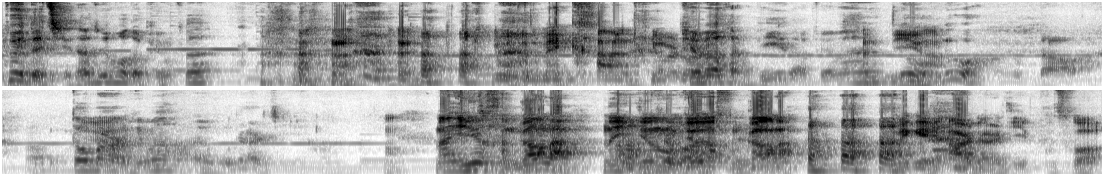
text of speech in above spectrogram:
对得起他最后的评分，我没看，评分评分很低的，评分很低啊六六好像就不到吧。嗯豆瓣的评分好像五点几那已经很高了，那已经我觉得很高了，没给二点几，不错了。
